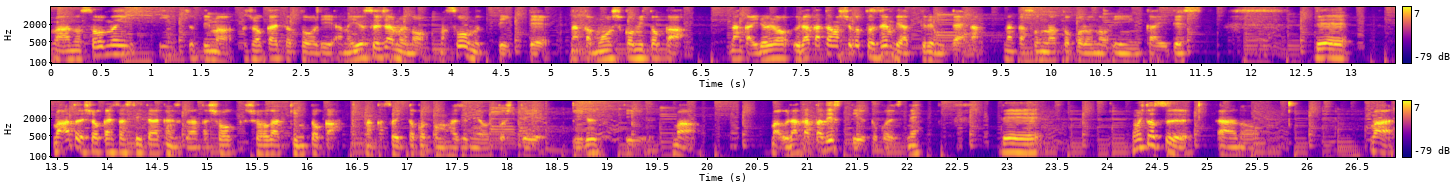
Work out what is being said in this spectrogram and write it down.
まあ、あの総務委員ちょっと今ご紹介した通りあのユースジャムの、まあ、総務って言ってなんか申し込みとかなんかいろいろ裏方の仕事全部やってるみたいななんかそんなところの委員会です。でまあ後で紹介させていただくんですけどなんか奨奨学金とかなんかそういったことも始めようとしているっていうまあまあ裏方ですっていうところですね。でもう一つ、あの、まあ、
